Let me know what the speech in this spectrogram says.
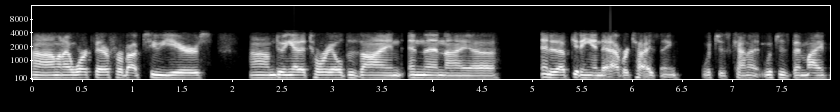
um, and I worked there for about two years um, doing editorial design, and then I uh, ended up getting into advertising, which is kind of which has been my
